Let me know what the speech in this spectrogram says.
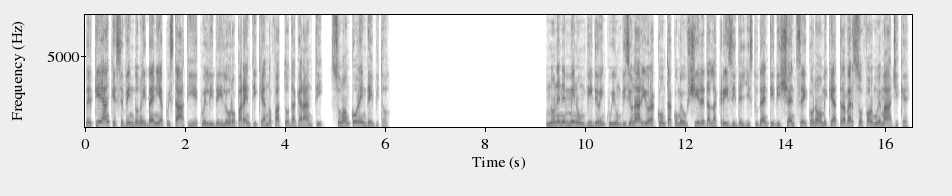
perché anche se vendono i beni acquistati e quelli dei loro parenti che hanno fatto da garanti, sono ancora in debito. Non è nemmeno un video in cui un visionario racconta come uscire dalla crisi degli studenti di scienze economiche attraverso formule magiche,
